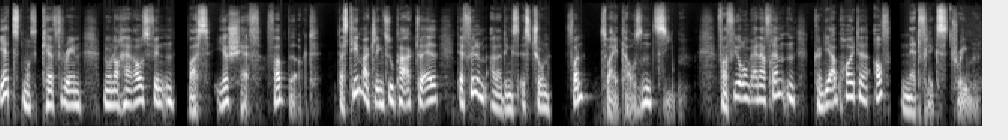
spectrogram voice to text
Jetzt muss Catherine nur noch herausfinden, was ihr Chef verbirgt. Das Thema klingt super aktuell, der Film allerdings ist schon von 2007. Verführung einer Fremden könnt ihr ab heute auf Netflix streamen.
